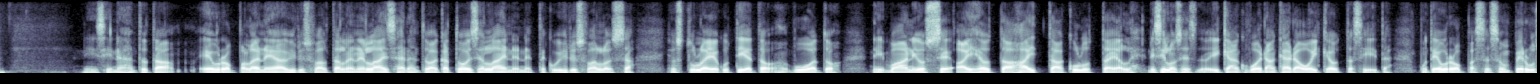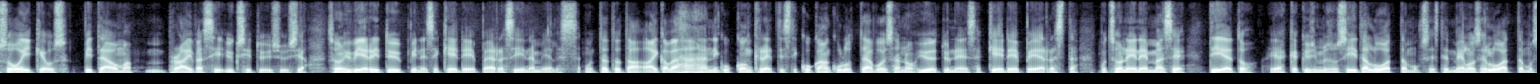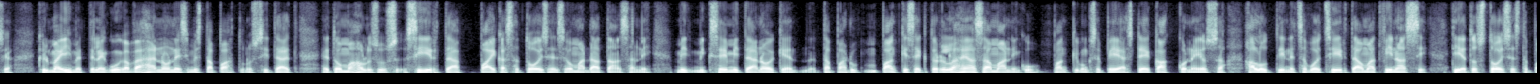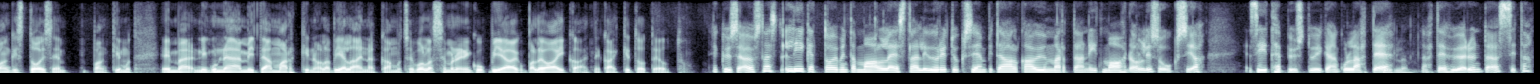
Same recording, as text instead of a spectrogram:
Niin siinähän tota eurooppalainen ja yhdysvaltalainen lainsäädäntö on aika toisenlainen, että kun Yhdysvalloissa, jos tulee joku tietovuoto, niin vaan jos se aiheuttaa haittaa kuluttajalle, niin silloin se ikään kuin voidaan käydä oikeutta siitä. Mutta Euroopassa se on perusoikeus pitää oma privacy, yksityisyys ja se on hyvin erityyppinen se GDPR siinä mielessä. Mutta tota, aika vähän niin kuin konkreettisesti kukaan kuluttaja voi sanoa hyötyneensä GDPRstä, mutta se on enemmän se tieto ja ehkä kysymys on siitä luottamuksesta, että meillä on se luottamus ja kyllä mä ihmettelen, kuinka vähän on esimerkiksi tapahtunut sitä, että, että on mahdollisuus siirtää paikasta toiseen se oma datansa, niin miksei mitään oikein tapahdu. Pankkisektorilla ihan sama, niin kuin pankki, onko se PSD2, jossa haluttiin, että sä voit siirtää omat finanssitietos toisesta pankista toiseen pankkiin, mutta en mä niin kuin näe mitään markkinoilla vielä ainakaan, mutta se voi olla semmoinen, niin kuin vie aika paljon aikaa, että ne kaikki toteutuu. Ja kyse on näistä liiketoimintamalleista, eli yrityksien pitää alkaa ymmärtää niitä mahdollisuuksia. Ja siitä he pystyvät ikään kuin lähteä, lähteä hyödyntämään sitä.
